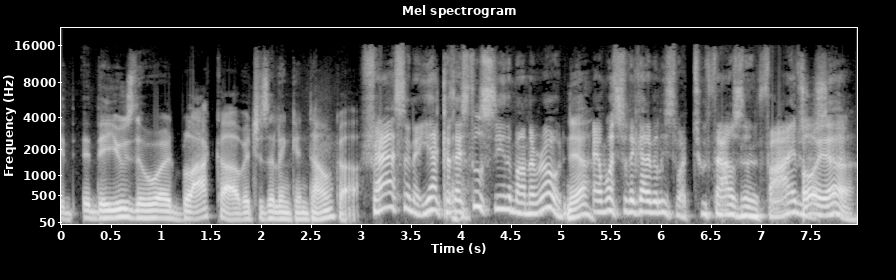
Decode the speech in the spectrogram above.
it, it- they use the word black car, which is a Lincoln Town car. Fascinating, yeah, because I still see them on the road. Yeah. and what's so they got to be at least what two thousand and five? Oh yeah,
